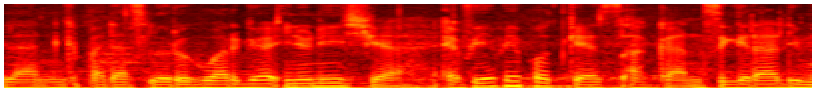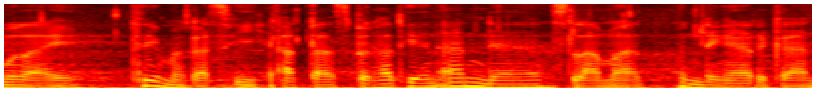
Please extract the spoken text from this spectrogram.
panggilan kepada seluruh warga Indonesia. FYP Podcast akan segera dimulai. Terima kasih atas perhatian Anda. Selamat mendengarkan.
